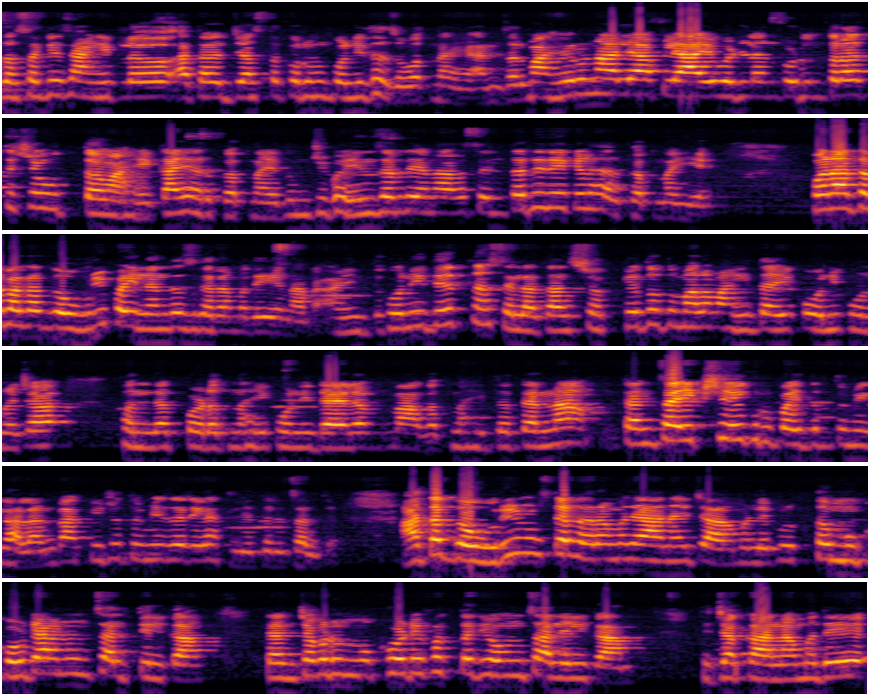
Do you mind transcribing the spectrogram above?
जसं की सांगितलं आता जास्त करून कोणी धजवत नाही. आणि जर बाहेरून आले आपल्या आई वडिलांकडून तर अतिशय उत्तम आहे. काही हरकत नाही. तुमची बहीण जर देणार असेल तरी देखील हरकत नाहीये. पण आता बघा गौरी पहिल्यांदाच घरामध्ये येणार आणि कोणी देत नसेल आता शक्यतो तुम्हाला माहीत आहे कोणी कोणाच्या फंद्यात पडत नाही कोणी द्यायला मागत नाही तर त्यांना त्यांचा एकशे एक रुपये तर तुम्ही घाला आणि बाकीचे तुम्ही जरी घातले तरी चालते. आता गौरी नुसत्या घरामध्ये आणायच्या म्हणजे फक्त मुखवटे आणून चालतील का? त्यांच्याकडून मुखवटे फक्त घेऊन चालेल का? तिच्या कानामध्ये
